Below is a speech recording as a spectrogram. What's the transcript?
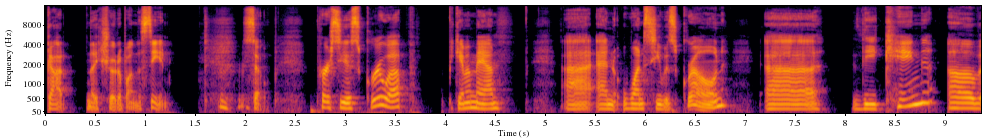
got like showed up on the scene. So Perseus grew up, became a man, uh, and once he was grown, uh, the king of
